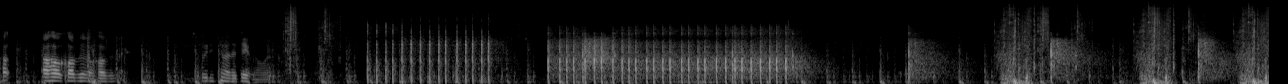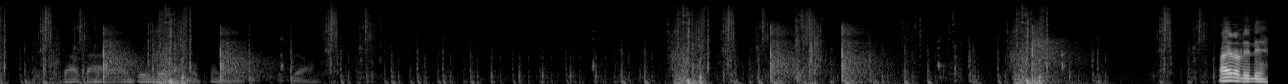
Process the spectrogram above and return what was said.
ဟုတ်ဟုတ်ခေါ်ပြီးမခေါ်ပြီးမ ကိုဒီချောင်းတဲ့ချိန်မှာ အဲ့တော့လေနေဒီ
